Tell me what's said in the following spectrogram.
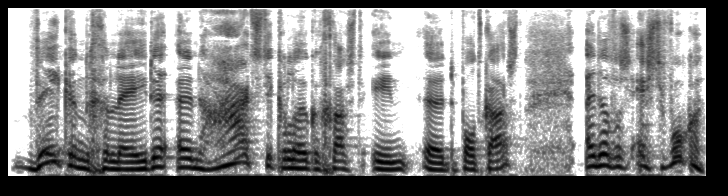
weken geleden een hartstikke leuke gast in uh, de podcast. En dat was Esther Fokke.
